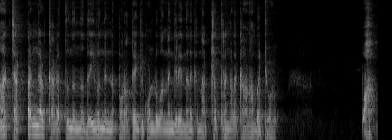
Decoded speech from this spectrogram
ആ ചട്ടങ്ങൾക്കകത്തു നിന്ന് ദൈവം നിന്നെ പുറത്തേക്ക് കൊണ്ടുവന്നെങ്കിലേ നിനക്ക് നക്ഷത്രങ്ങളെ കാണാൻ പറ്റുള്ളൂ. വാ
